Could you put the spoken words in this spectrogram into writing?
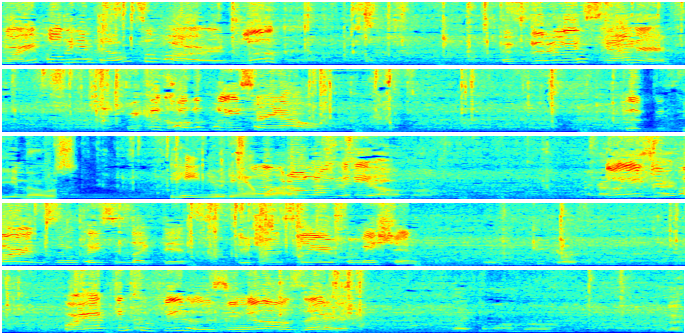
Why are you holding it down so hard? Look. It's literally a scanner. We could call the police right now. Look, he knows. He knew damn well. I have it all on video. Don't use your cards in places like this. They're trying to steal your information. Be careful. Why are you acting confused? You knew I was there. Like, come on, bro. Look,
